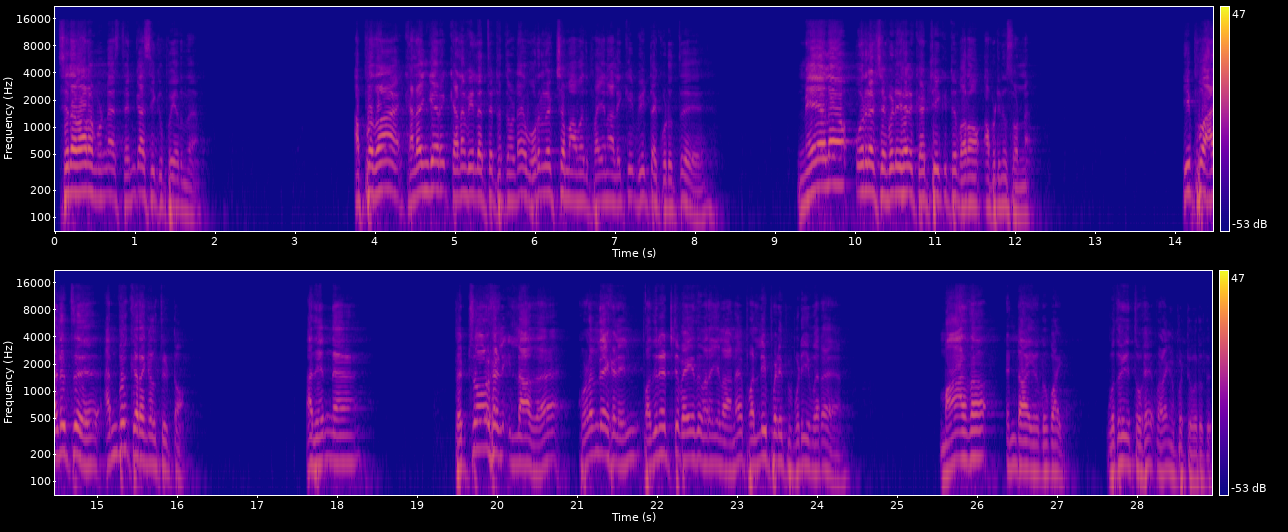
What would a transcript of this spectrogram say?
சில வாரம் முன்ன தென்காசிக்கு போயிருந்தேன். அப்போதான் கலைஞர் கனவியல திட்டத்தோட ஒரு லட்சமாவது பயனாளிக்கு வீட்டை கொடுத்து மேலும் ஒரு லட்சம் வீடுகள் கட்டிக்கிட்டு வரோம் அப்படின்னு சொன்னேன். இப்போ அடுத்து அன்புக்கரங்கள் திட்டம். அது என்ன? பெற்றோர்கள் இல்லாத குழந்தைகளின் பதினெட்டு வயது வரையிலான பள்ளி படிப்பு முடியும் வர மாதம் ரெண்டாயிரம் ரூபாய் உதவித்தொகை வழங்கப்பட்டு வருது.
